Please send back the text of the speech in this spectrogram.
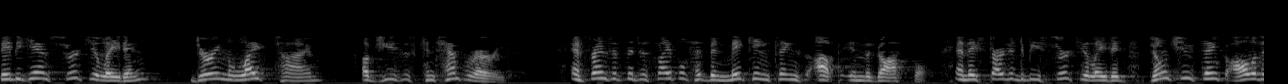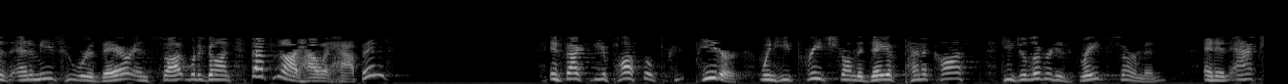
they began circulating during the lifetime of Jesus' contemporaries. And friends, if the disciples had been making things up in the Gospels and they started to be circulated, don't you think all of his enemies who were there and saw it would have gone, that's not how it happened? In fact, the apostle Peter, when he preached on the day of Pentecost, he delivered his great sermon, and in Acts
